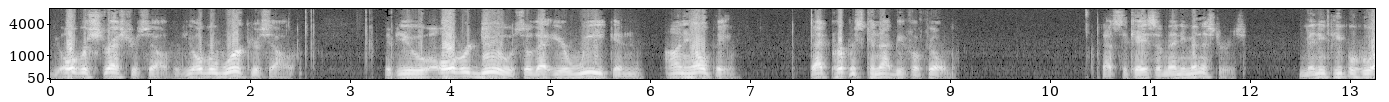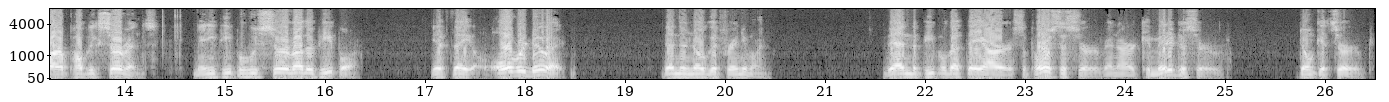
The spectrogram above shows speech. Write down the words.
if you overstress yourself, if you overwork yourself, if you overdo so that you're weak and unhealthy, that purpose cannot be fulfilled. That's the case of many ministers. Many people who are public servants many people who serve other people, if they overdo it, then they're no good for anyone. Then the people that they are supposed to serve and are committed to serve don't get served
